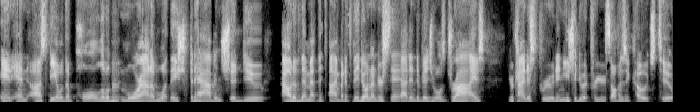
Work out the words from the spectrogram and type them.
and, and us be able to pull a little bit more out of what they should have and should do out of them at the time. But if they don't understand that individual's drives, you're kind of screwed. And you should do it for yourself as a coach too.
